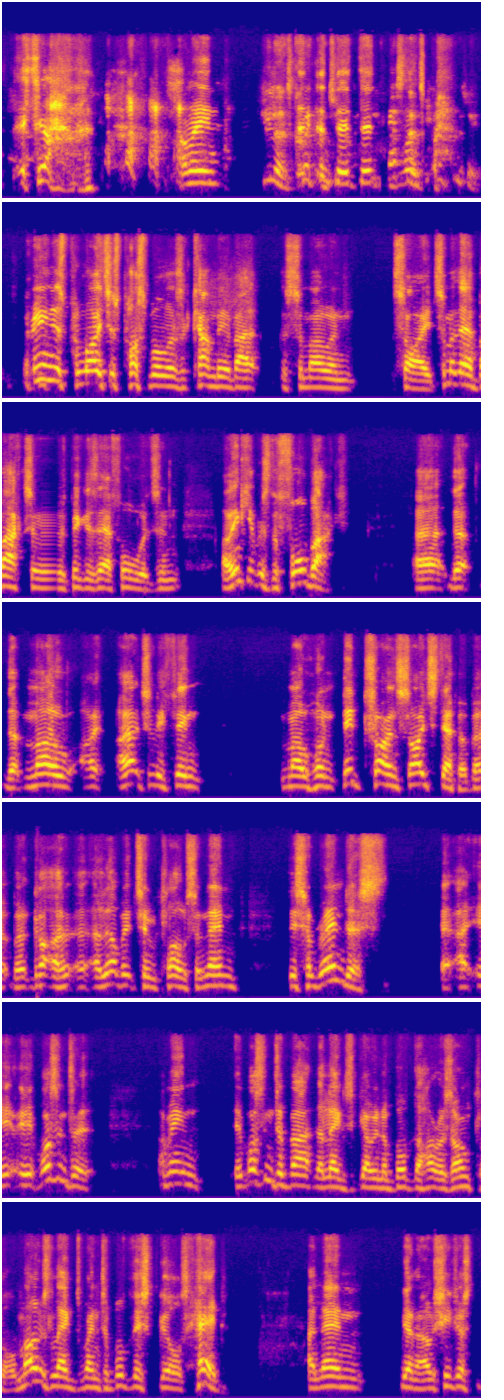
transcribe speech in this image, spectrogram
I mean, she learns quick. The, the, the, being as polite as possible as it can be about the Samoan side. Some of their backs are as big as their forwards, and I think it was the fullback uh, that that Mo. I, I actually think Mo Hunt did try and sidestep her, but but got a, a little bit too close, and then this horrendous. Uh, it, it wasn't a. I mean, it wasn't about the legs going above the horizontal. Mo's legs went above this girl's head, and then you know she just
